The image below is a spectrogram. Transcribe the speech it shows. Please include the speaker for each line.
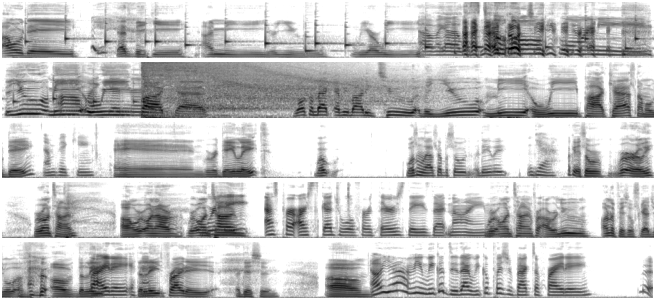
Speaker 1: I'm O'Day. That's Vicky. I'm me. You're you. We are we.
Speaker 2: Oh my god, that was so
Speaker 1: so cheesy, right?
Speaker 2: corny.
Speaker 1: The You, Me,
Speaker 2: Oh
Speaker 1: We
Speaker 2: goodness.
Speaker 1: podcast. Welcome back, everybody, to the You, Me, We podcast. I'm O'Day,
Speaker 2: I'm Vicky.
Speaker 1: and we're a day late. Well, wasn't last episode a day late?
Speaker 2: Yeah,
Speaker 1: Okay, so we're, we're early. We're on time. Uh, we're on our. We're on
Speaker 2: we're
Speaker 1: time.
Speaker 2: late as per our schedule for Thursdays at nine.
Speaker 1: We're on time for our new unofficial schedule of of the late
Speaker 2: Friday.
Speaker 1: the late Friday edition. Um,
Speaker 2: Oh yeah, I mean we could do that. We could push it back to Friday.
Speaker 1: yeah,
